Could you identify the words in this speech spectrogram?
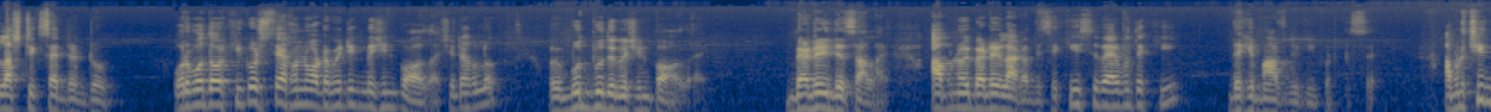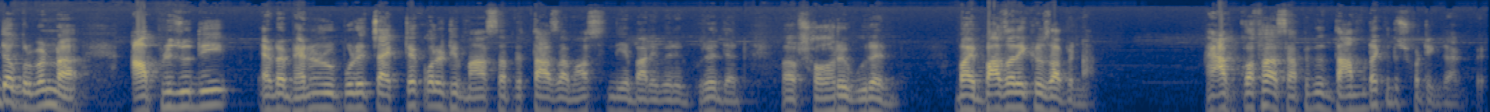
প্লাস্টিক চারটা ড্রোপ ওর মধ্যে আবার কী করছে, এখন অটোমেটিক মেশিন পাওয়া যায়। সেটা হলো ওই বুদবুদে মেশিন পাওয়া যায়। ব্যাটারি দিয়ে চালায়। আপনি ওই ব্যাটারি লাগা দিচ্ছে কী হিসেবে এর মধ্যে কী? দেখি মাছ বিক্রি করতেছে। আপনি চিন্তা করবেন না। আপনি যদি একটা ভ্যানের উপরে চারটা কোয়ালিটি মাছ, আপনি তাজা মাছ নিয়ে বাড়ি বাড়ি ঘুরে দেন বা শহরে ঘুরেন বা বাজারে কেউ যাবে না। হ্যাঁ কথা আছে, আপনি কিন্তু দামটা কিন্তু সঠিক রাখবেন।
